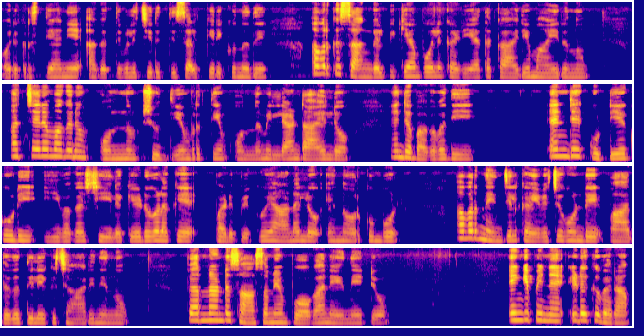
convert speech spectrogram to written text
ഒരു ക്രിസ്ത്യാനിയെ അകത്ത് വിളിച്ചിരുത്തി സൽക്കരിക്കുന്നത് അവർക്ക് സങ്കല്പിക്കാൻ പോലും കഴിയാത്ത കാര്യമായിരുന്നു. അച്ഛനും മകനും ഒന്നും ശുദ്ധിയും വൃത്തിയും ഒന്നുമില്ലാണ്ടായല്ലോ എന്റെ ഭഗവതി എന്റെ കുട്ടിയെ കൂടി ഈ വക ശീലക്കേടുകളൊക്കെ പഠിപ്പിക്കുകയാണല്ലോ എന്നോർക്കുമ്പോൾ അവർ നെഞ്ചിൽ കൈവച്ചുകൊണ്ട് പാതകത്തിലേക്ക് ചാരി നിന്നു. ഫെർണാണ്ടസ് ആ സമയം പോകാൻ എഴുന്നേറ്റു. എങ്കിൽ പിന്നെ ഇടയ്ക്ക് വരാം.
